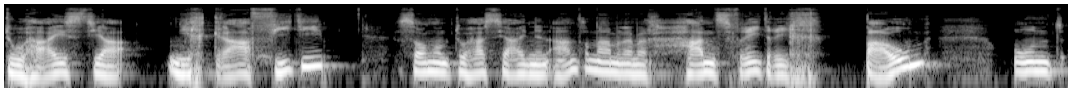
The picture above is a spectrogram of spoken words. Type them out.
Du heißt ja nicht Graf Fidi, sondern du hast ja einen anderen Namen, nämlich Hans Friedrich Baum. Und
